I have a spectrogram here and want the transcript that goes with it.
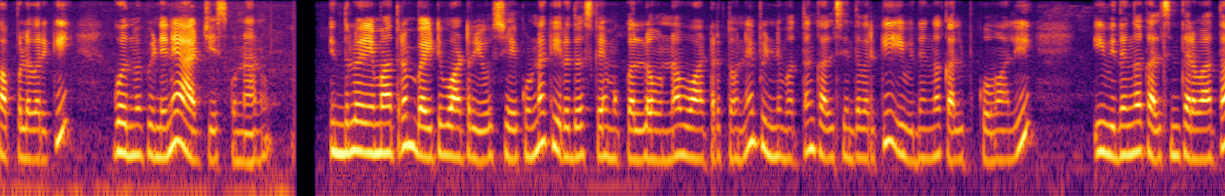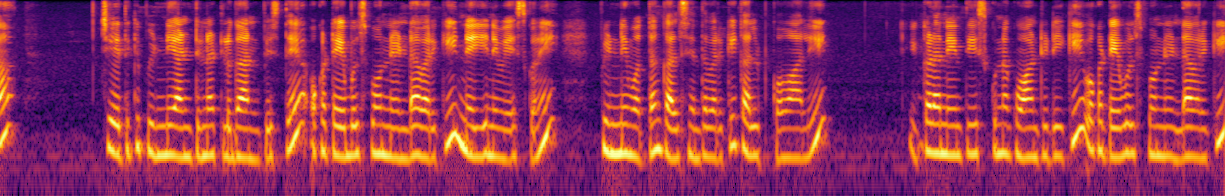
కప్పుల వరకు గోధుమ పిండిని యాడ్ చేసుకున్నాను. ఇందులో ఏమాత్రం బయటి వాటర్ యూస్ చేయకుండా కీరదోసకాయ ముక్కల్లో ఉన్న వాటర్తోనే పిండి మొత్తం కలిసేంత వరకు ఈ విధంగా కలుపుకోవాలి. ఈ విధంగా కలిసిన తర్వాత చేతికి పిండి అంటినట్లుగా అనిపిస్తే ఒక టేబుల్ స్పూన్ నిండా వరకు నెయ్యిని వేసుకొని పిండి మొత్తం కలిసేంత వరకు కలుపుకోవాలి. ఇక్కడ నేను తీసుకున్న క్వాంటిటీకి ఒక టేబుల్ స్పూన్ నిండా వరకు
